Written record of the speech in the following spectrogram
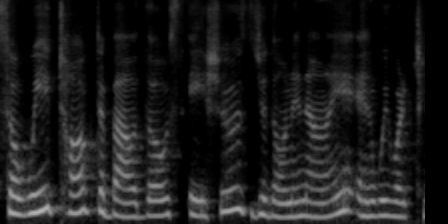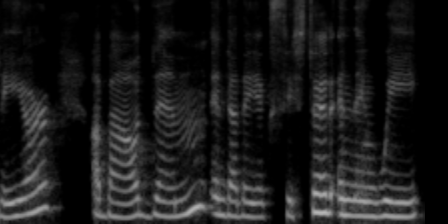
So we talked about those issues, Judon and I, and we were clear about them and that they existed. And then we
